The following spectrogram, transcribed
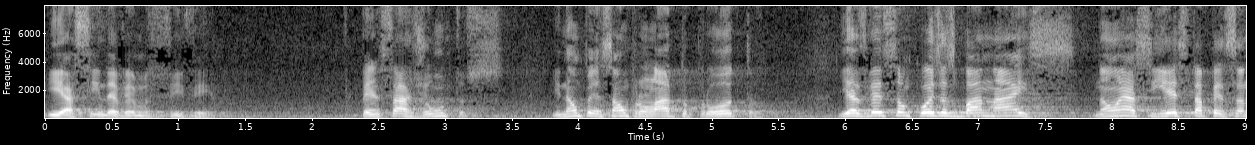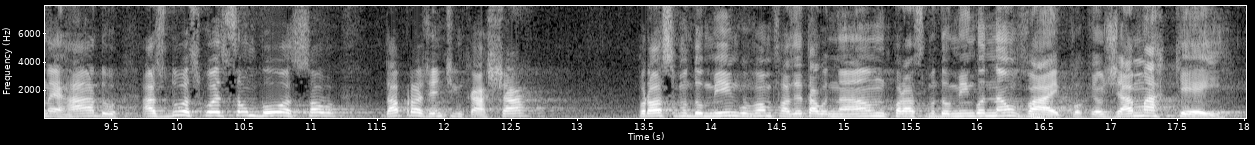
E assim devemos viver. Pensar juntos. E não pensar um para um lado, para o outro. E às vezes são coisas banais. Não é assim, esse está pensando errado. As duas coisas são boas, só dá para a gente encaixar. Próximo domingo vamos fazer tal. Não, próximo domingo não vai, porque eu já marquei.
